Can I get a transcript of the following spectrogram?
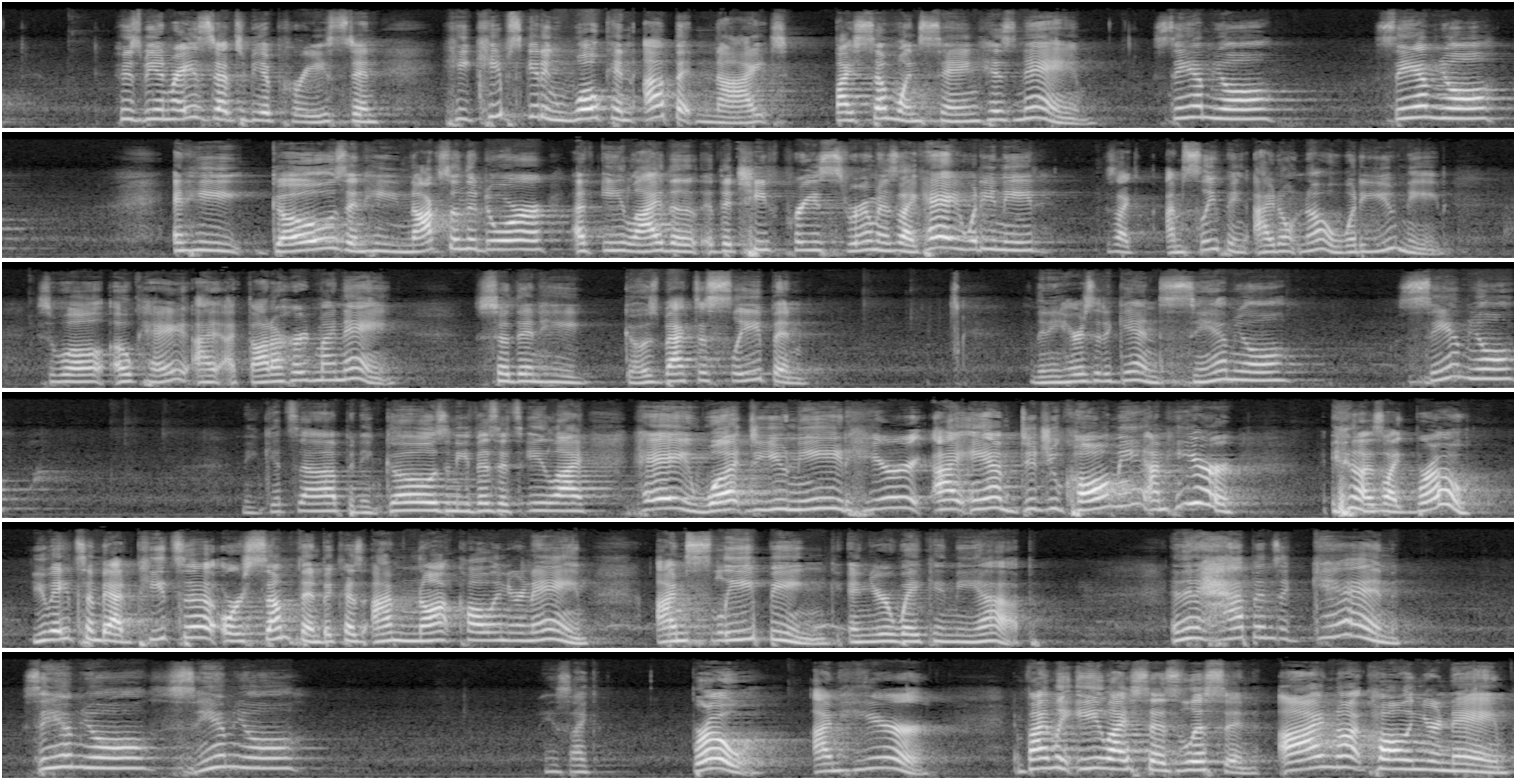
who's being raised up to be a priest, and he keeps getting woken up at night by someone saying his name Samuel, Samuel and he goes and he knocks on the door of Eli, the, the chief priest's room, and is like, Hey, what do you need? He's like, I'm sleeping. I don't know. What do you need? He said, Well, okay. I, I thought I heard my name. So then he goes back to sleep and, and then he hears it again Samuel, Samuel. And he gets up and he goes and he visits Eli. Hey, what do you need? Here I am. Did you call me? I'm here. Eli's like, Bro, you ate some bad pizza or something because I'm not calling your name. I'm sleeping and you're waking me up. And then it happens again. Samuel, Samuel. He's like, Bro, I'm here. And finally, Eli says, Listen, I'm not calling your name,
